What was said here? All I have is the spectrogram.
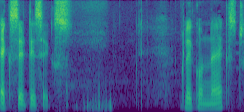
x86 click on next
